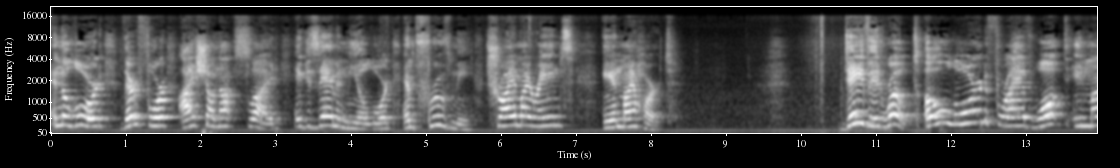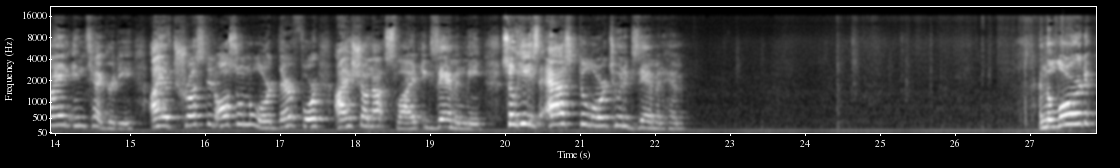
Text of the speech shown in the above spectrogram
in the Lord, therefore I shall not slide. Examine me, O Lord, and prove me. Try my reins and my heart. David wrote, O Lord, for I have walked in mine integrity. I have trusted also in the Lord, therefore I shall not slide. Examine me. So he has asked the Lord to examine him. And the Lord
